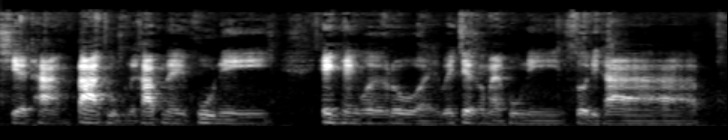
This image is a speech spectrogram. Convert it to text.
เชียร์ทางต้าถุงนะครับในคู่นี้เฮงเฮงรวยรวยไว้เจอกันใหม่พรุ่งนี้ สวัสดีครับ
